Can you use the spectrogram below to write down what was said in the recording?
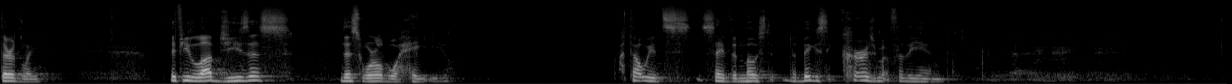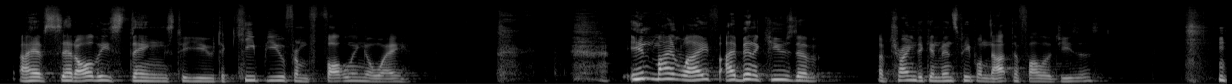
Thirdly, if you love Jesus, this world will hate you. I thought we'd save the most, the biggest encouragement for the end. I have said all these things to you to keep you from falling away. In my life, I've been accused of, of trying to convince people not to follow Jesus.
